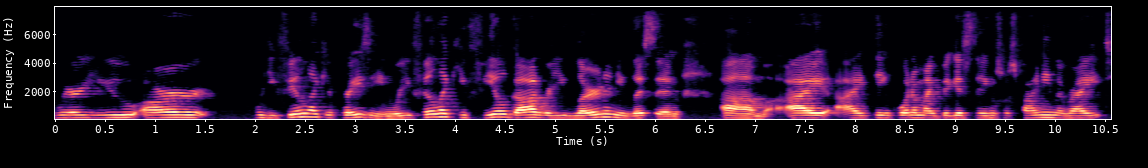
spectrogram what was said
where you are where you feel like you're praising, where you feel like you feel God, where you learn and you listen. Um, I I think one of my biggest things was finding the right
